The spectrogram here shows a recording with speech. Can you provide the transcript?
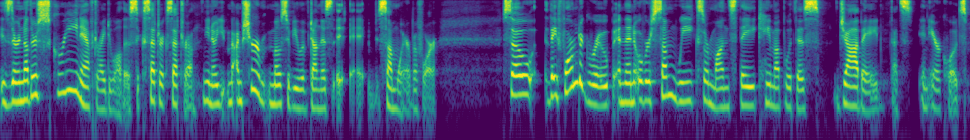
is there another screen after I do all this, et cetera, et cetera? You know, you, I'm sure most of you have done this eh, eh, somewhere before. So they formed a group, and then over some weeks or months, they came up with this job aid that's in air quotes.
